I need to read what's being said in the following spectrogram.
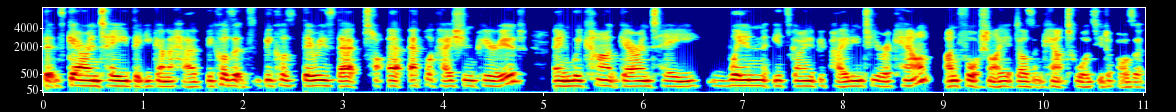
that's guaranteed that you're going to have because it's because there is that t- application period and we can't guarantee when it's going to be paid into your account. Unfortunately, it doesn't count towards your deposit.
